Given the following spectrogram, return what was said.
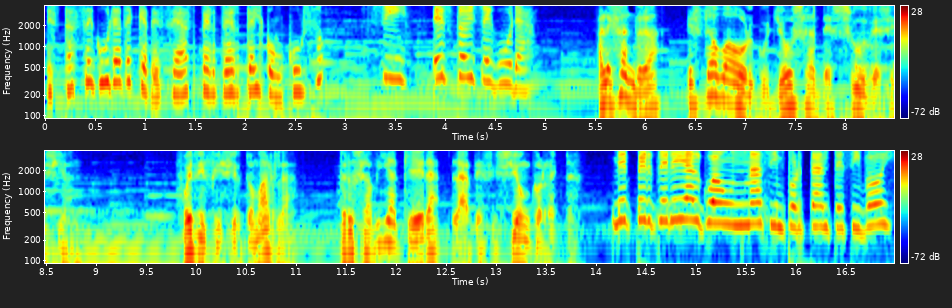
¿Estás segura de que deseas perderte el concurso? Sí, estoy segura. Alejandra estaba orgullosa de su decisión. Fue difícil tomarla, pero sabía que era la decisión correcta. Me perderé algo aún más importante si voy.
